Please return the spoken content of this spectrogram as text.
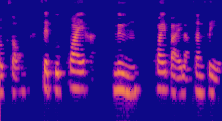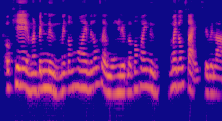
ลบสองเสร็จปุ๊บไขว้ค่ะหนึ่งค่อยไปหลังซันเฟดโอเค มันเป็นหนึ่งไม่ต้องห้อย ไม่ต้องใส่วงเล็บแล้วก็ห้อยหนึ่งไม่ต้องใส่เสียเวลา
